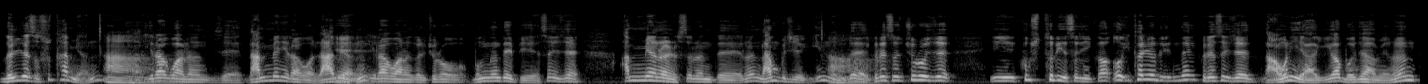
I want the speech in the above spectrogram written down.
늘려서 수타면이라고 아. 하는 이제 남면이라고 라면이라고 예. 하는 걸 주로 먹는 데 비해서 이제 앞면을 쓰는 데는 남부 지역이 있는데 아. 그래서 주로 이제 이 국수틀이 있으니까 어 이탈리아도 있네. 그래서 이제 나온 이야기가 뭐냐면은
